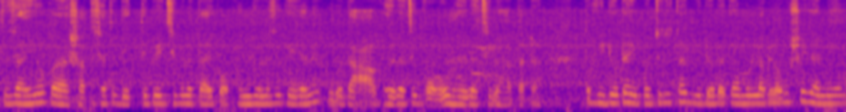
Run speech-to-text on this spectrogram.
তো যাই হোক সাথে সাথে দেখতে পেয়েছি বলে তাই কখন জ্বলেছে কে জানে, পুরো দাগ হয়ে গেছে, গরম হয়ে গেছিল হাতাটা। তো ভিডিওটা এই পর্যন্ত থাক, ভিডিওটা কেমন লাগল অবশ্যই জানিও।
